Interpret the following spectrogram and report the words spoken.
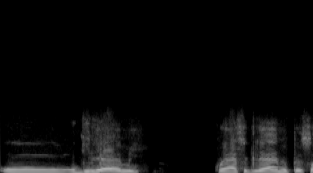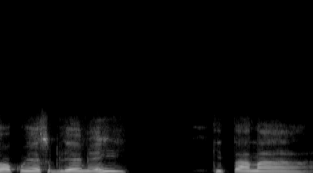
o, o Guilherme, Conhece o Guilherme? O pessoal conhece o Guilherme aí? Que está na,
